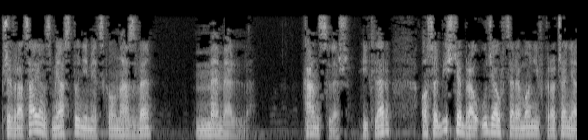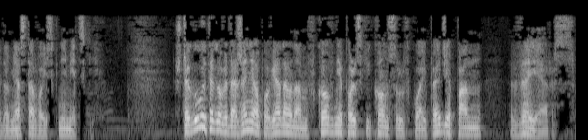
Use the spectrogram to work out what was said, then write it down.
przywracając miastu niemiecką nazwę Memel. Kanclerz Hitler osobiście brał udział w ceremonii wkroczenia do miasta wojsk niemieckich. Szczegóły tego wydarzenia opowiadał nam w Kownie polski konsul w Kłajpedzie, pan Weyers.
